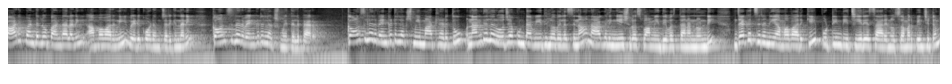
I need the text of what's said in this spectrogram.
పాడి పంటలు పండాలని అమ్మవారిని వేడుకోవడం జరిగిందని కౌన్సిలర్ వెంకటలక్ష్మి తెలిపారు. కౌన్సిలర్ వెంకటలక్ష్మి మాట్లాడుతూ నందెల రోజాకుంట వీధిలో వెలసిన నాగలింగేశ్వర స్వామి దేవస్థానం నుండి జగజ్జనని అమ్మవారికి పుట్టింటి చీరేసారెను సమర్పించడం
